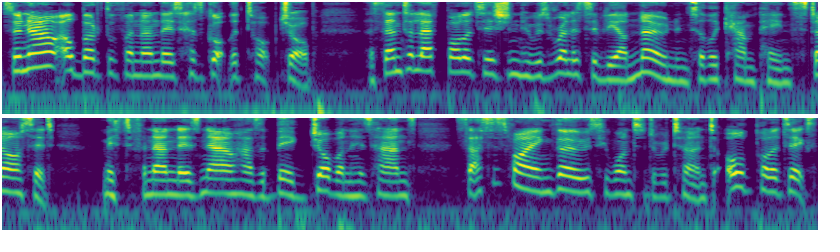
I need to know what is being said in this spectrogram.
So now Alberto Fernandez has got the top job, a centre left politician who was relatively unknown until the campaign started. Mr. Fernandez now has a big job on his hands, satisfying those who wanted to return to old politics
